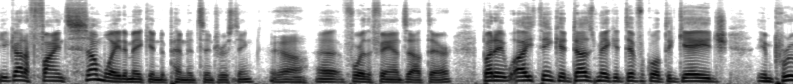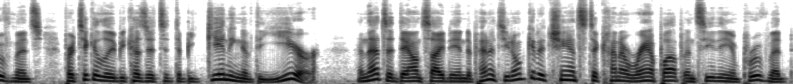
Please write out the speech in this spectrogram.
you got to find some way to make independence interesting Yeah. uh, for the fans out there. But it, I think it does make it difficult to gauge improvements, particularly because it's at the beginning of the year. And that's a downside to independence. You don't get a chance to kind of ramp up and see the improvement.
